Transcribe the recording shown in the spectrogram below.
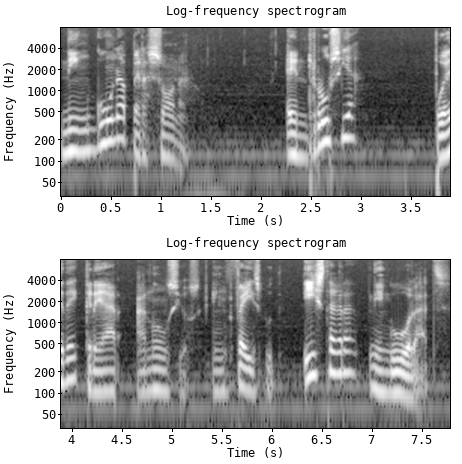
ninguna persona en Rusia puede crear anuncios en Facebook, Instagram ni en Google Ads.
